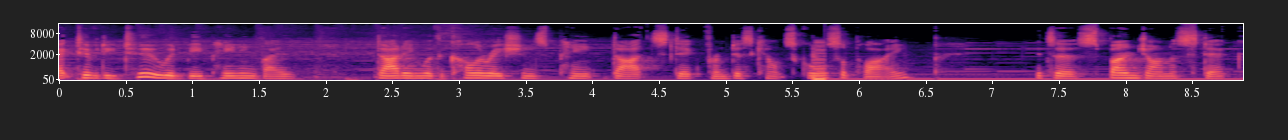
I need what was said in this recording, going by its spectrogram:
Activity two would be painting by dotting with a Colorations paint dot stick from Discount School Supply. It's a sponge on a stick.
